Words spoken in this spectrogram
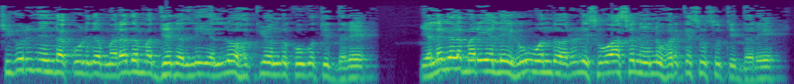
ಚಿಗುರಿನಿಂದ ಕೂಡಿದ ಮರದ ಮಧ್ಯದಲ್ಲಿ ಎಲ್ಲೋ ಹಕ್ಕಿಯೊಂದು ಕೂಗುತ್ತಿದ್ದರೆ, ಎಲೆಗಳ ಮರೆಯಲ್ಲಿ ಹೂವೊಂದು ಅರಳಿ ಸುವಾಸನೆಯನ್ನು ಹೊರಕೆ ಸೂಸುತ್ತಿದ್ದರೆ,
